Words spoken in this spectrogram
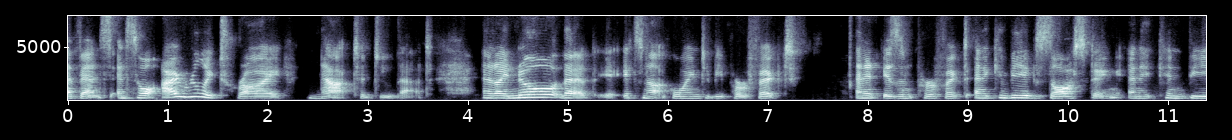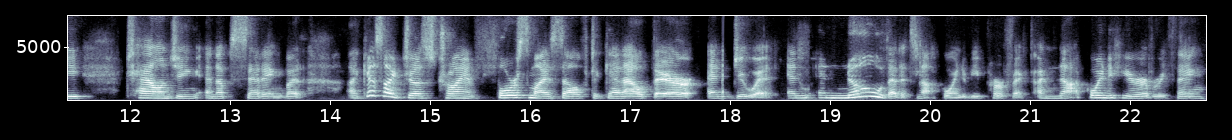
events. And so I really try not to do that. And I know that it's not going to be perfect and it isn't perfect and it can be exhausting and it can be challenging and upsetting but i guess i just try and force myself to get out there and do it and and know that it's not going to be perfect. I'm not going to hear everything.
